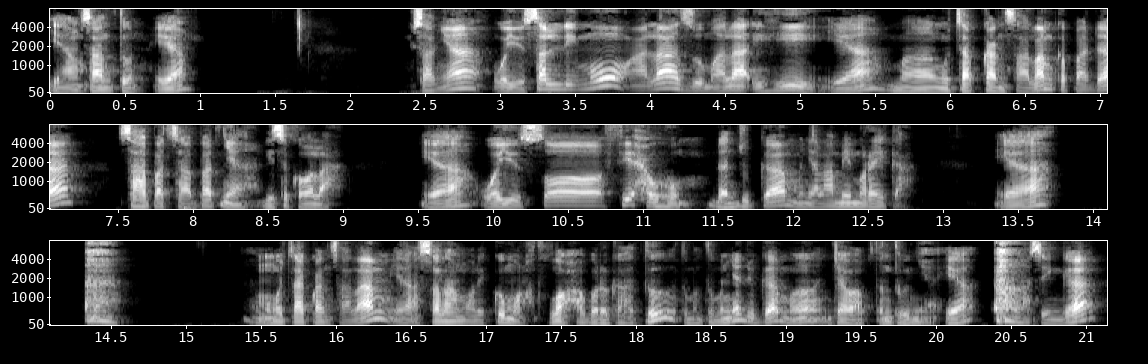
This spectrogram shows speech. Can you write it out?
yang santun ya. Misalnya wa yusallimu ala zumalaihi ya mengucapkan salam kepada sahabat-sahabatnya di sekolah ya wa yusafihuhum dan juga menyalami mereka. Ya. Mengucapkan salam ya assalamualaikum warahmatullahi wabarakatuh. Teman-temannya juga menjawab tentunya ya. Sehingga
